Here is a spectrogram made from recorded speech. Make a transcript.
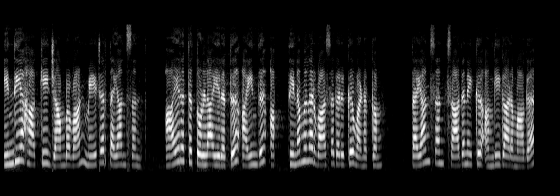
இந்திய ஹாக்கி ஜாம்பவான் மேஜர் தயான் சந்த். ஆயிரத்து தொள்ளாயிரத்து ஐந்து தினமலர் வாசகருக்கு வணக்கம். தயான் சந்த் சாதனைக்கு அங்கீகாரமாக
